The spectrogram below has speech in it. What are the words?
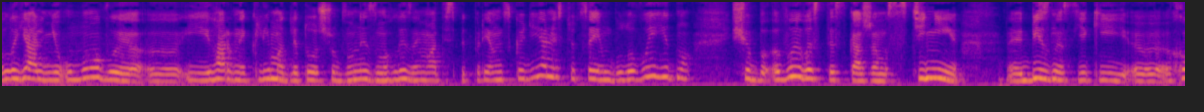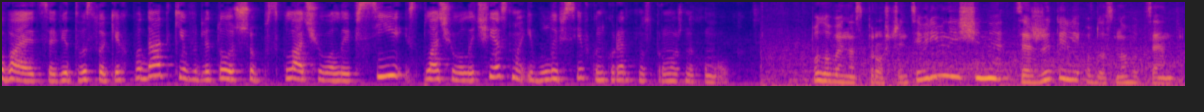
лояльні умови е, і гарний клімат для того, щоб вони змогли займатися підприємницькою діяльністю, це їм було вигідно, щоб вивести, скажімо, з тіні бізнес, який ховається від високих податків, для того, щоб сплачували всі, сплачували чесно і були всі в конкурентно спроможних умовах. Половина спрощенців Рівненщини – це жителі обласного центру,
